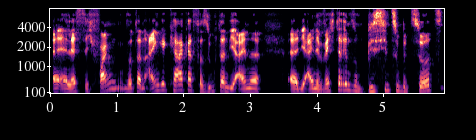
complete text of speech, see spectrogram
er, er lässt sich fangen, wird dann eingekerkert, versucht dann die eine äh, die eine Wächterin so ein bisschen zu bezirzen.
